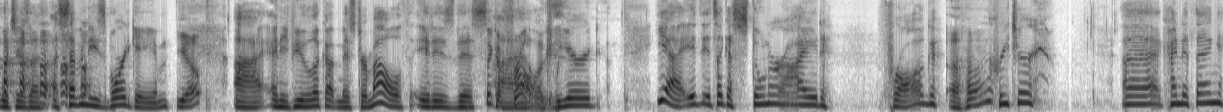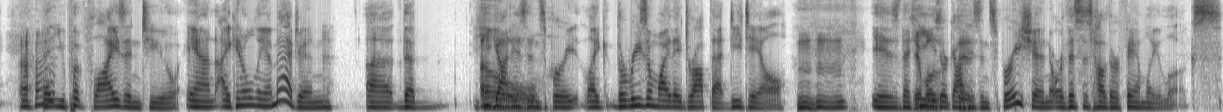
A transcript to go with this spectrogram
which is a, a 70s board game. Yep. Uh, and if you look up Mr. Mouth, it is this like a uh, frog. weird, yeah, it, it's like a stoner-eyed frog Uh-huh. creature uh, kind of thing that you put flies into. And I can only imagine uh, he got his Oh. inspiration. Like the reason why they dropped that detail is that he either got the- his inspiration or this is how their family looks.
